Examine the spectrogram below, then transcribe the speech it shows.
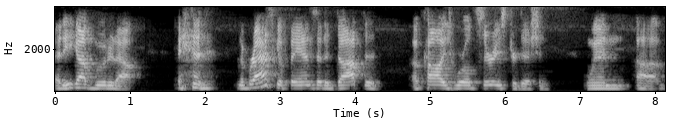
And he got booted out. And Nebraska fans had adopted a college World Series tradition when uh,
